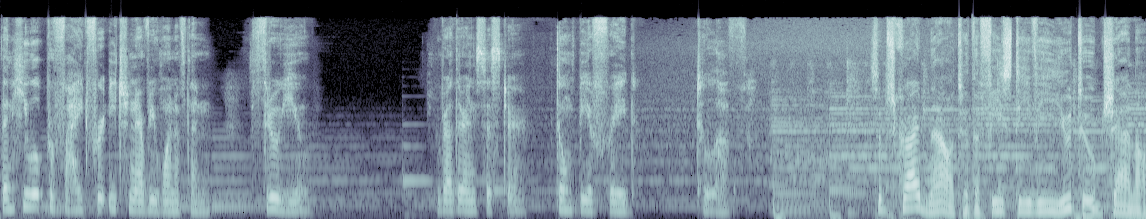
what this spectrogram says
then He will provide for each and every one of them through you. Brother and sister, don't be afraid to love. Subscribe now to the Feast TV YouTube channel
